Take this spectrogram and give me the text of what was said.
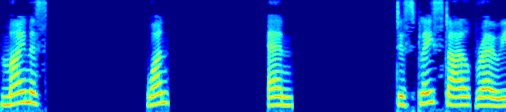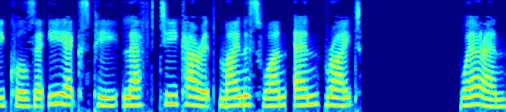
minus 1 n display style rho equals a exp left t caret minus 1 n right. Where n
